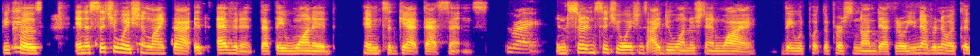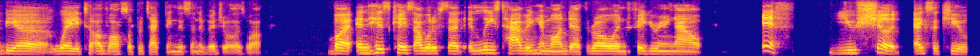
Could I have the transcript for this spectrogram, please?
because it, in a situation like that it's evident that they wanted him to get that sentence right in certain situations i do understand why they would put the person on death row. You never know. It could be a way to of also protecting this individual as well. But in his case, I would have said at least having him on death row and figuring out if you should execute.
